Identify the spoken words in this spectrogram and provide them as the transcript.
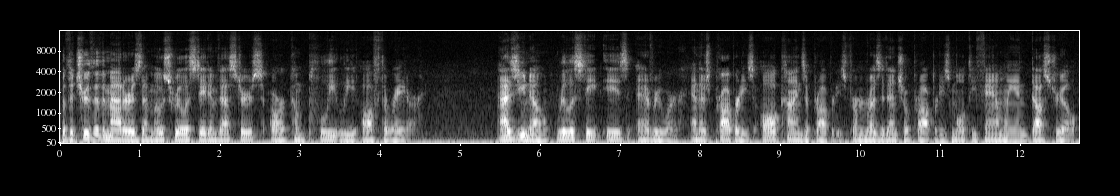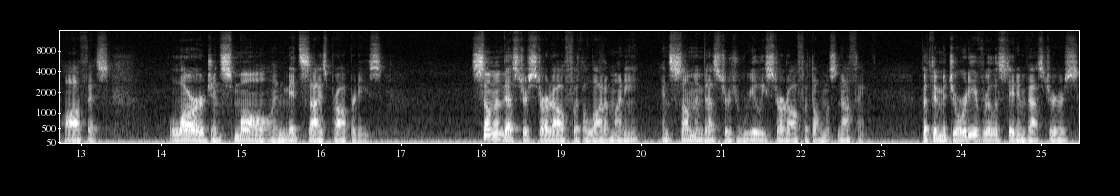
But the truth of the matter is that most real estate investors are completely off the radar. As you know, real estate is everywhere, and there's properties, all kinds of properties, from residential properties, multifamily, industrial, office, large and small and mid sized properties. Some investors start off with a lot of money, and some investors really start off with almost nothing. But the majority of real estate investors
